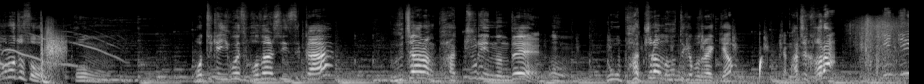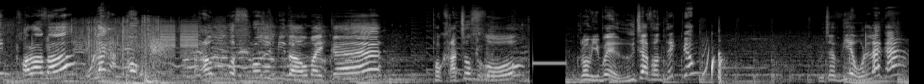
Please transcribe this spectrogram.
떨어졌어. 봉 어떻게 이거에서 벗어날 수 있을까? 의자랑 밧줄이 있는데 어 요거 밧줄 한번 선택해보도록 할게요. 자 밧줄 걸어. 낑낑. 걸어서 올라가. 어 나무가 쓰러집니다. 오마이갓. 더 갇혔어. 그럼 이번에 의자 선택 뿅 의자 위에 올라가.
